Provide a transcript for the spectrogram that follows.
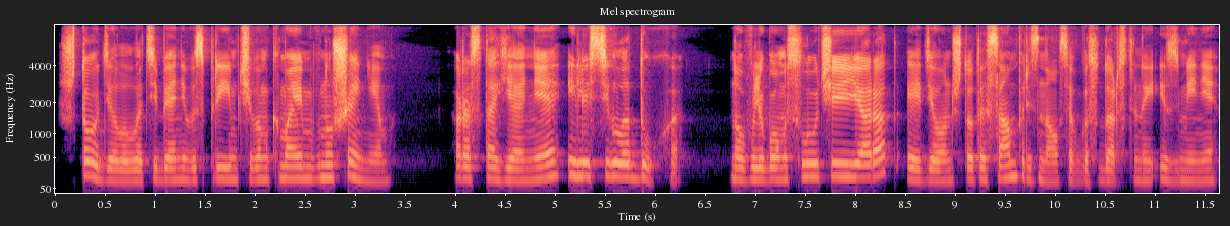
«Что делало тебя невосприимчивым к моим внушениям?» Расстояние или сила духа. Но в любом случае я рад, Эдион, что ты сам признался в государственной измене».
